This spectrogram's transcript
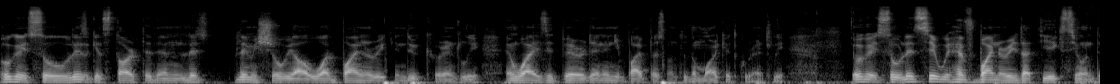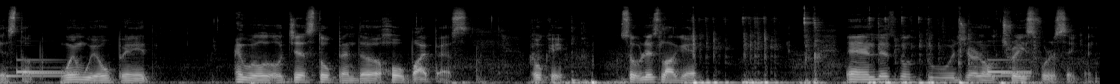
Okay, so let's get started and let's let me show y'all what binary can do currently and why is it better than any bypass onto the market currently. Okay, so let's say we have binary.exe on desktop. When we open it, it will just open the whole bypass. Okay, so let's log in. And let's go to journal trace for a second.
